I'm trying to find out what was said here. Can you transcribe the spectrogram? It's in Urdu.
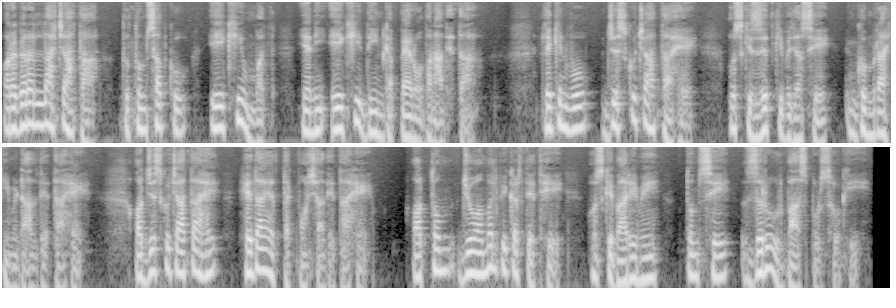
اور اگر اللہ چاہتا تو تم سب کو ایک ہی امت یعنی ایک ہی دین کا پیرو بنا دیتا۔ لیکن وہ جس کو چاہتا ہے، اس کی ضد کی وجہ سے گمراہی میں ڈال دیتا ہے۔ اور جس کو چاہتا ہے، ہدایت تک پہنچا دیتا ہے۔ اور تم جو عمل بھی کرتے تھے، اس کے بارے میں تم سے ضرور باس پرس ہوگی۔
